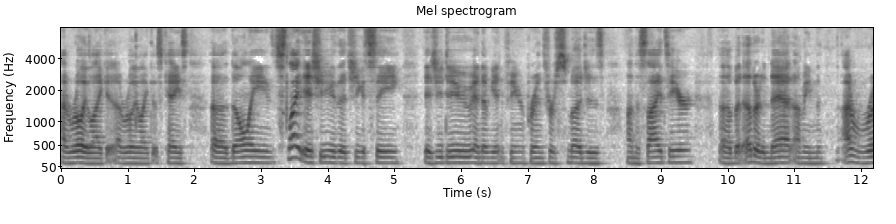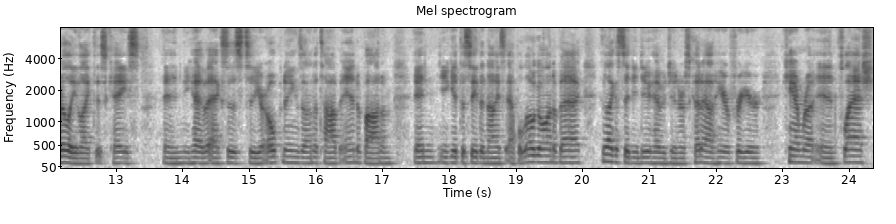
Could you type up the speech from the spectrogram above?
I really like it. I really like this case. Uh, the only slight issue that you can see is you do end up getting fingerprints or smudges on the sides here. Uh, but other than that, I mean, I really like this case. And you have access to your openings on the top and the bottom. And you get to see the nice Apple logo on the back. And like I said, you do have a generous cutout here for your camera and flash.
